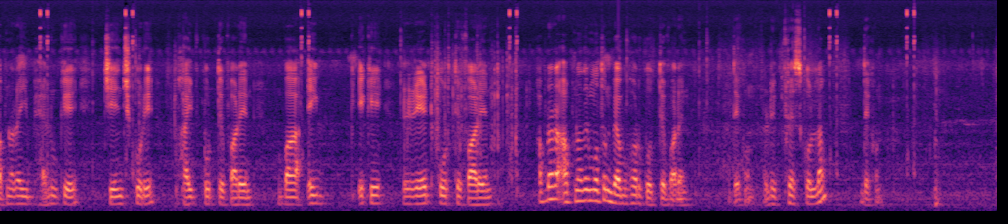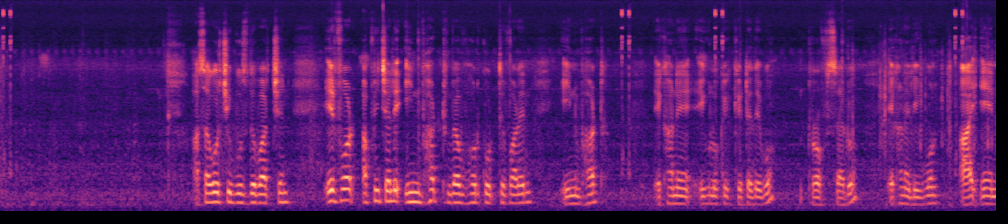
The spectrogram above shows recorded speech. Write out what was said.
আপনারা এই ভ্যালুকে চেঞ্জ করে ফাইভ করতে পারেন বা এই একে রেড করতে পারেন। আপনারা আপনাদের মতন ব্যবহার করতে পারেন। দেখুন রিফ্রেশ করলাম, দেখুন। আশা করছি বুঝতে পারছেন। এরপর আপনি চাইলে ইনভার্ট ব্যবহার করতে পারেন। ইনভার্ট এখানে এগুলোকে কেটে দেব ড্রপ শ্যাডো এখানে লিখব I N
